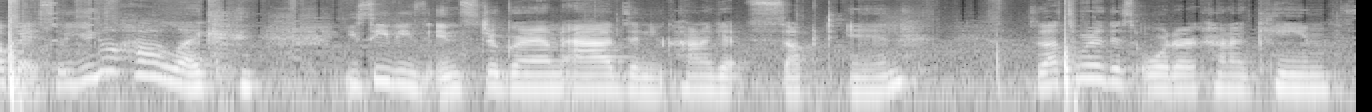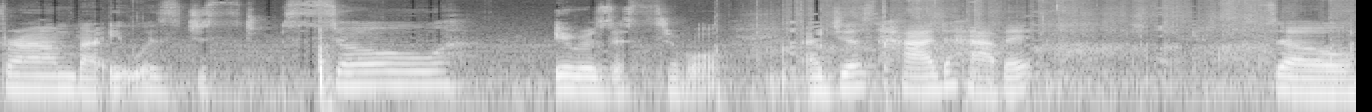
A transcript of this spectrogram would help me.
Okay, so you know how like you see these Instagram ads and you kind of get sucked in? So that's where this order kind of came from, but it was just so irresistible. I just had to have it. So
